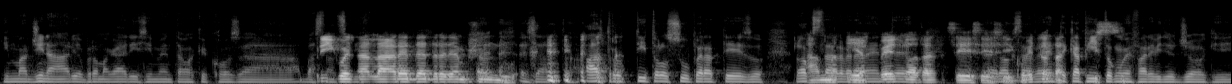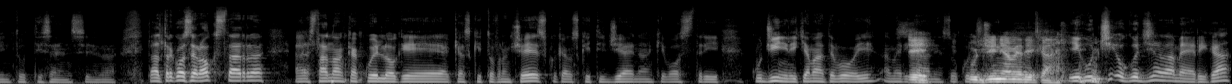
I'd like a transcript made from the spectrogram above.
immaginario, però magari si inventa qualche cosa abbastanza... Prequel alla Red Dead Redemption 2. Eh, esatto, altro titolo super atteso. Rockstar mia, veramente, quello, sì, sì, eh, sì, Rockstar veramente capito come fare videogiochi in tutti i sensi. Tra altre cose Rockstar eh, stanno anche a quello che, che, ha scritto Francesco, che hanno scritto IGN, anche i vostri cugini, li chiamate voi? Americani? Sì, cugini. cugini. americani. I cugi- o cugino d'America.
